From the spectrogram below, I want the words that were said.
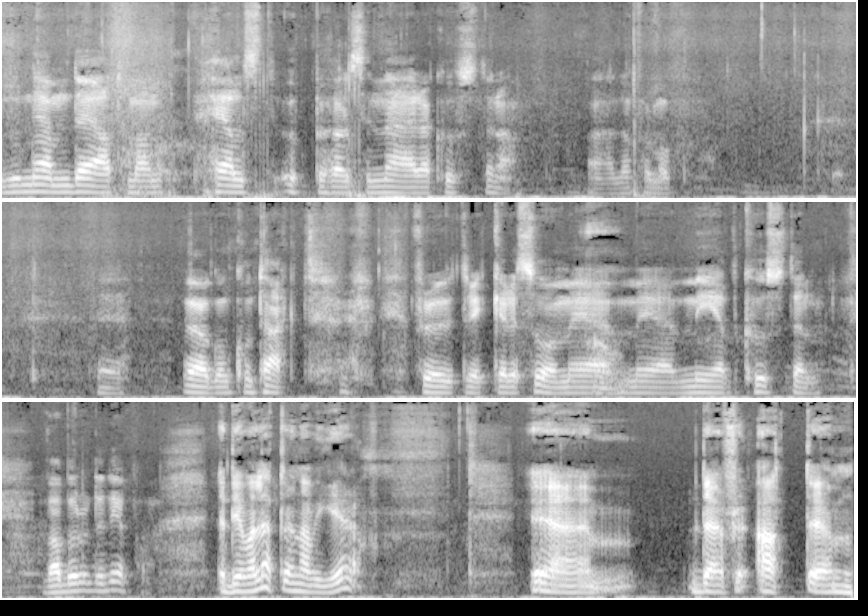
Du nämnde att man helst uppehöll sig nära kusterna. Någon form av eh, ögonkontakt för att uttrycka det så med, ja. med, med kusten. Vad berodde det på? Det var lättare att navigera. Eh, därför att eh,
